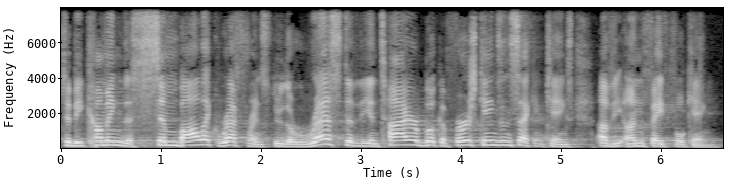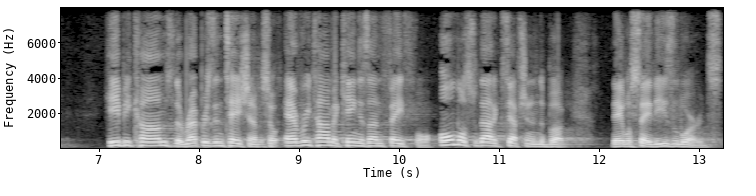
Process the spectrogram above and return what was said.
to becoming the symbolic reference through the rest of the entire book of 1 Kings and 2 Kings of the unfaithful king. He becomes the representation of it. So every time a king is unfaithful, almost without exception in the book, they will say these words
